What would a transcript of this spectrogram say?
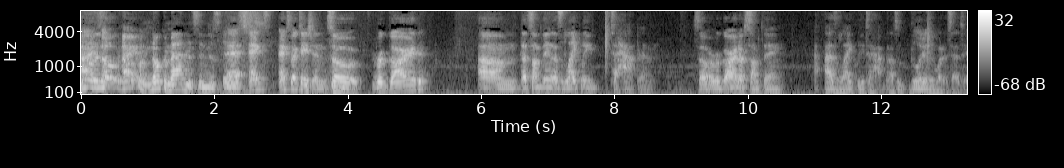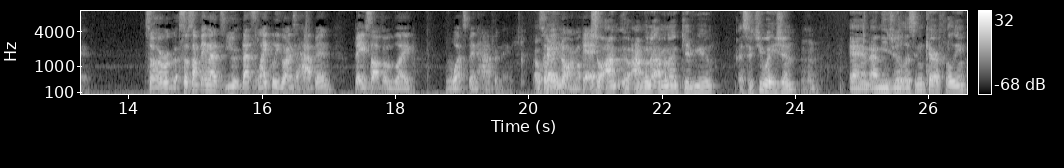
No, so, no, no, no commandments in this. In Uh, this. ex- expectation. So regard um, that's something that's likely to happen. So a regard of something as likely to happen. That's literally what it says here. So a reg- so something that's you that's likely going to happen based off of like what's been happening. So Okay. the norm. Okay. So I'm I'm gonna I'm gonna give you a situation, and I need you to listen carefully.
